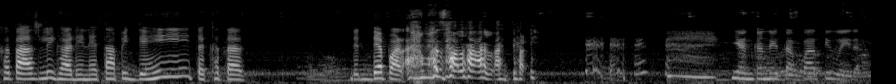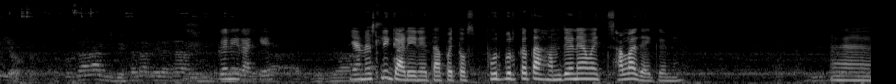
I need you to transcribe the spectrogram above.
ખતા અસલી ગાડીને તાપી દે તો ખતા ડેપાડા મસાલા હાલા જાય. યાનકા નેતા પાતી વૈરા ગણી રાકેશ યાન અસલી ગાડીને તાપે તો ભૂત ભૂત કરતા સમજણ આવે છાલા જાય ગણી. હા.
